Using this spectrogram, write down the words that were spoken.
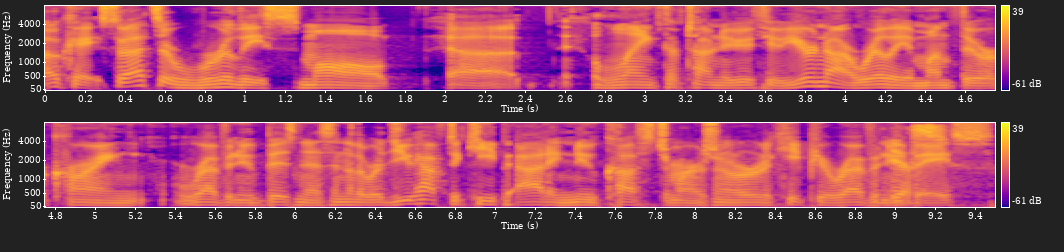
Okay, so that's a really small uh, length of time to be with you. You're not really a monthly recurring revenue business. In other words, you have to keep adding new customers in order to keep your revenue Yes. base.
